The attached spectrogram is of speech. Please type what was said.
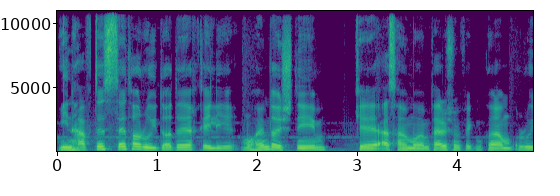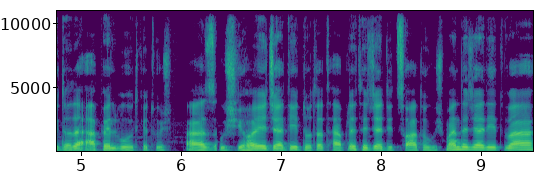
این هفته سه تا رویداد خیلی مهم داشتیم. که از همه مهمترشون فکر می‌کنم رویداد اپل بود که توش از گوشی های جدید دوتا تبلت جدید ساعت هوشمند جدید و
